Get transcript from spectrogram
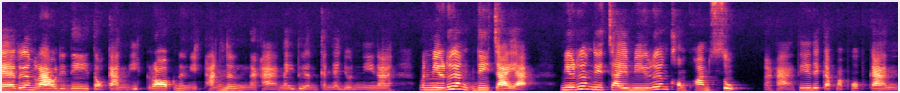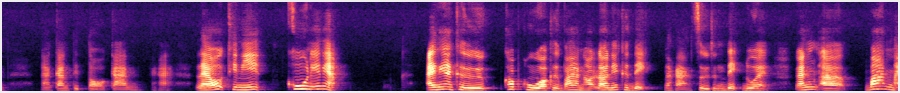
ร์เรื่องราวดีๆ ต่อกันอีกรอบหนึ่งอีกครั้งหนึ่งนะคะ ในเดือนกันยายนนี้นะ มันมีเรื่องดีใจอะ่ะมีเรื่องดีใจมีเรื่องของความสุขนะคะที่ได้กลับมาพบกันนะการติดต่อกันนะคะแล้วทีนี้คู่นี้เนี่ยไอเนี่ยคือครอบครัวคือบ้านเนาะแล้วนนี่คือเด็กนะคะสื่อถึงเด็กด้วยงั้นอ่า บ้านไหน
